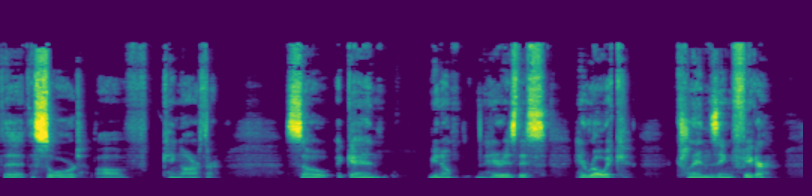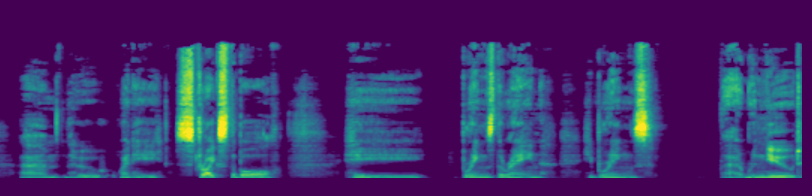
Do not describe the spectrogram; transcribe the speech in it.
the, the sword of King Arthur. So again, you know, here is this heroic cleansing figure um, who, when he strikes the ball, he brings the rain. He brings uh, renewed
